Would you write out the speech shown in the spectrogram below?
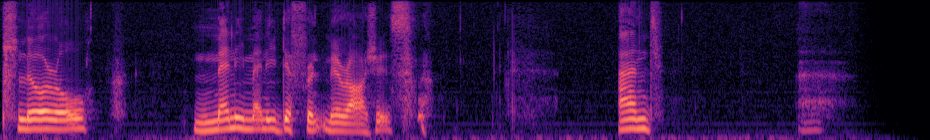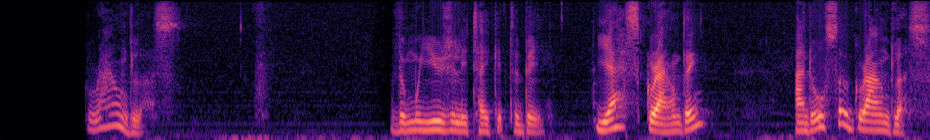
plural, many, many different mirages. and uh, groundless than we usually take it to be. Yes, grounding, and also groundless.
